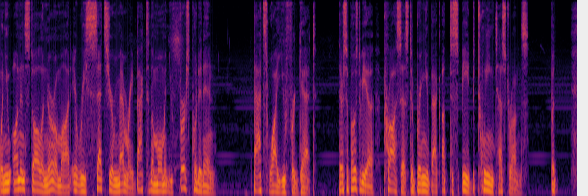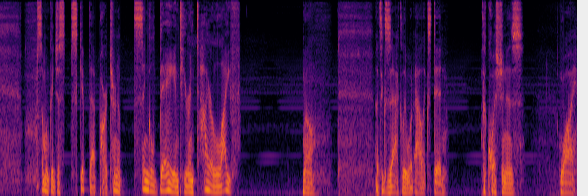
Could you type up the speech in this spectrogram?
when you uninstall a neuromod, it resets your memory back to the moment you first put it in. That's why you forget. There's supposed to be a process to bring you back up to speed between test runs. But someone could just skip that part, turn a single day into your entire life. Well, that's exactly what Alex did. The question is, why?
